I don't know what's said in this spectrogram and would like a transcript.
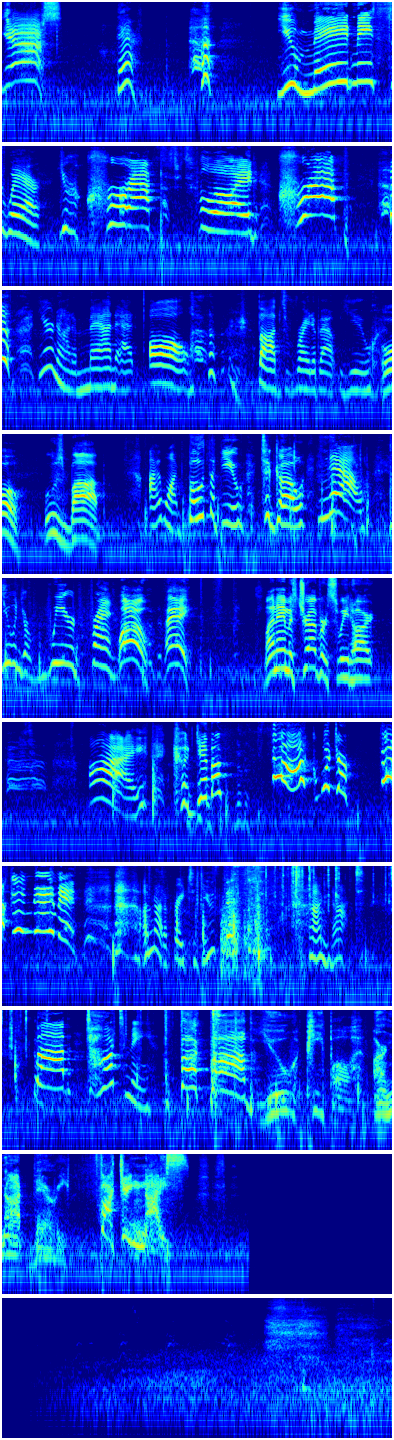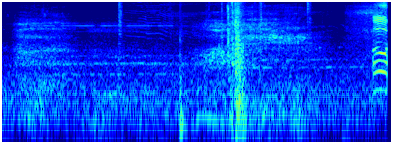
Yes! There. you made me swear. You're crap, Floyd. Crap! You're not a man at all. Bob's right about you. Oh, who's Bob? I want both of you to go now. You and your weird friend. Whoa! Hey! My name is Trevor, sweetheart. I could give up I'm not afraid to use this. I'm not. Bob taught me. Fuck Bob! You people are not very fucking nice!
